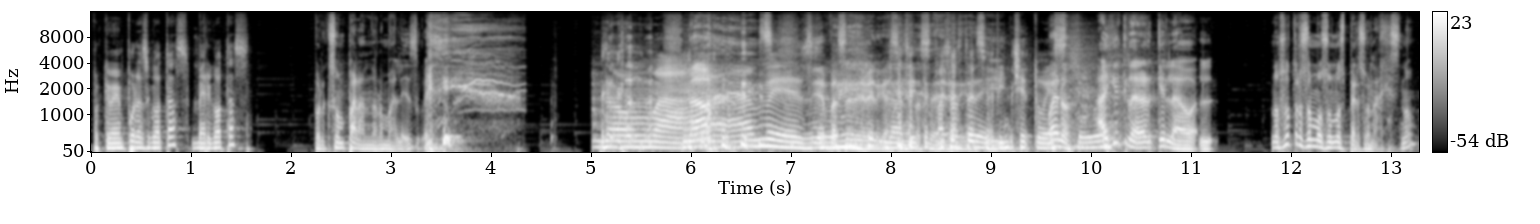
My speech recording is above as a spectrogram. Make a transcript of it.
porque ven puras gotas, ver gotas. Porque son paranormales, güey. No mames. Sí, me pasé de güey. verga, No, sí de pasaste verga, de sí. pinche Bueno, tueste, hay que aclarar que la- nosotros somos unos personajes, ¿no?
